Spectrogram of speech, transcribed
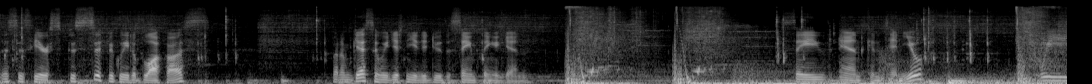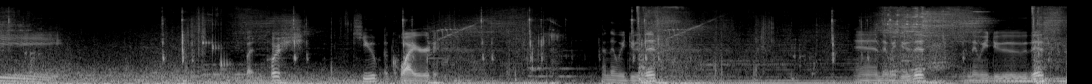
This is here specifically to block us. But I'm guessing we just need to do the same thing again. Save and continue. Whee! Button push. Cube acquired. And then we do this. And then we do this, and then we do this,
